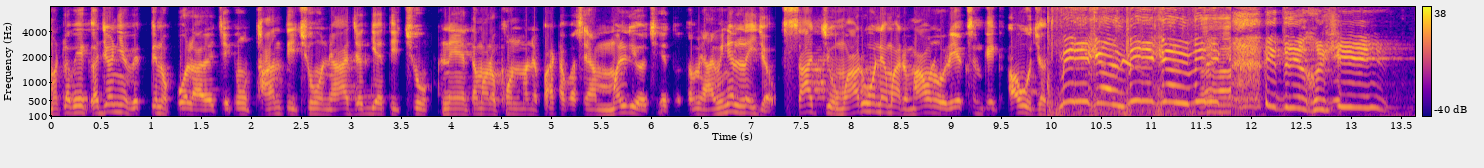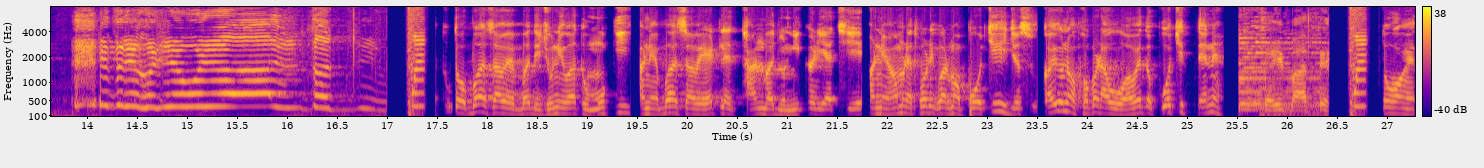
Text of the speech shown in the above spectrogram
મતલબ એક અજાણ્યા વ્યક્તિનો કોલ આવે છે કે હું થાનથી છું અને આ જગ્યાથી છું અને તમારો ફોન મને પાટા પાસે આમ મળ્યો છે તો તમે આવીને લઈ જાઓ. સાચું મારું અને મારા માવાનું રિએક્શન કંઈક આવું જ હતું. ખુશી તો બસ હવે બધી જૂની વાતો મૂકી અને બસ હવે એટલે જ થાન બાજુ નીકળ્યા છીએ. અને હમણાં થોડીક વારમાં પહોંચી જશું. કયું ન ફફડાવું હવે તો પહોંચી જ તેને સહી વાત તો હવે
